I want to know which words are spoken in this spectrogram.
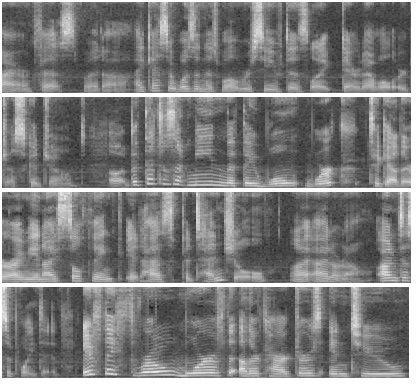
Iron Fist, but uh, I guess it wasn't as well received as like Daredevil or Jessica Jones. Uh, but that doesn't mean that they won't work together. I mean, I still think it has potential. I, I don't know. I'm disappointed. If they throw more of the other characters into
